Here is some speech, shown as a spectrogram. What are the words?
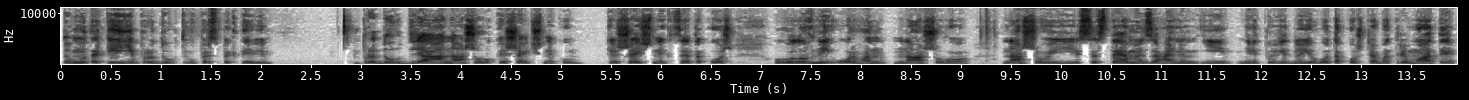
Тому такий є продукт у перспективі. Продукт для нашого кишечнику. Кишечник це також головний орган нашого, нашої системи загальним, і відповідно його також треба тримати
